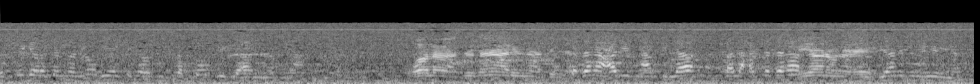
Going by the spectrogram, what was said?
الشجره الممنوع هي شجرة الزقوم في جهنم. قال حدثنا علي بن عبد الله. حدثنا علي بن عبد الله قال حدثنا سفيان بن عيينة.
